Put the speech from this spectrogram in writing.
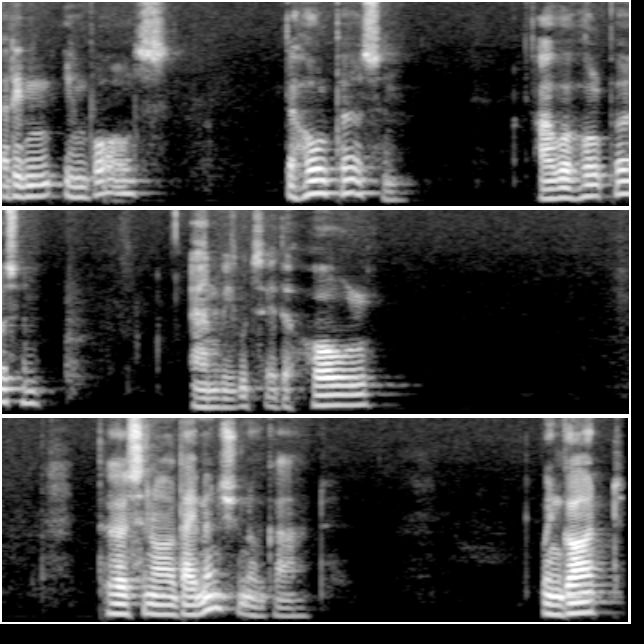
that it involves the whole person, our whole person, and we would say the whole personal dimension of God. When God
